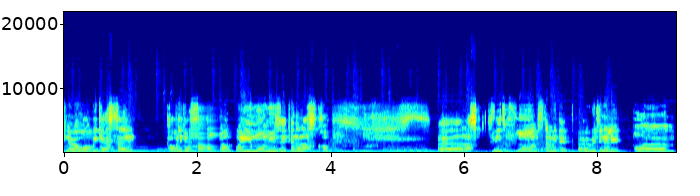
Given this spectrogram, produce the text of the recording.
You know what? We get sent, probably get sent way more music in the last couple, uh, last three to four months than we did originally. But um,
